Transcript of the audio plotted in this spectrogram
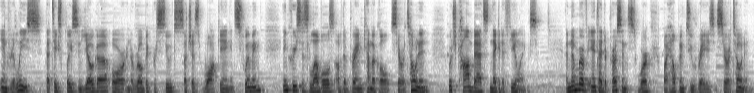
and release that takes place in yoga or in aerobic pursuits such as walking and swimming increases levels of the brain chemical serotonin, which combats negative feelings. A number of antidepressants work by helping to raise serotonin.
